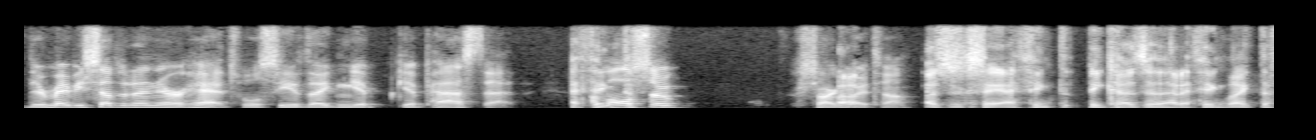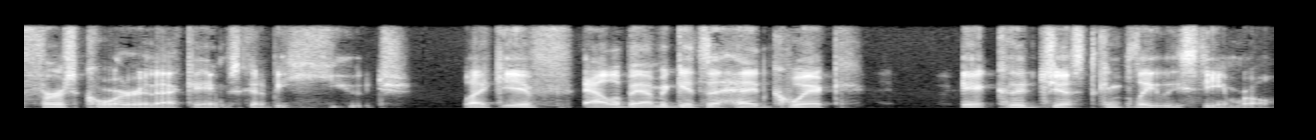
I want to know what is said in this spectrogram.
there may be something in their heads. We'll see if they can get get past that. I think I'm also the, sorry, uh, go ahead, Tom. I was just say I think because of that, I think like the first quarter of that game is going to be huge. Like if Alabama gets ahead quick, it could just completely steamroll.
